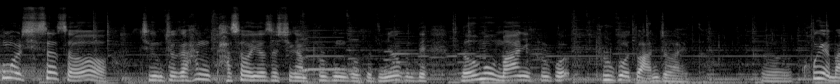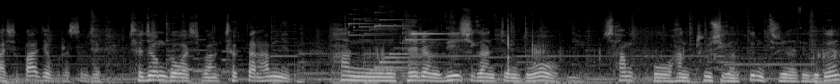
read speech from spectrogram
콩을 씻어서 지금 제가 한 다섯 여섯 시간 붉은 거거든요. 근데 너무 많이 붉고 붉어도 안 좋아요 또. 그 콩의 맛이 빠져버렸어요. 그래서 저 정도가 시방 적당합니다. 한 대략 네시간 정도 삶고 한 두시간 뜸 들여야 되거든.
